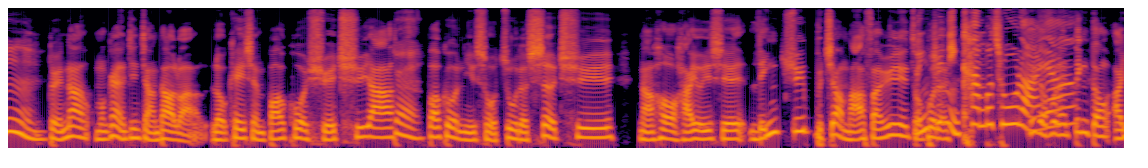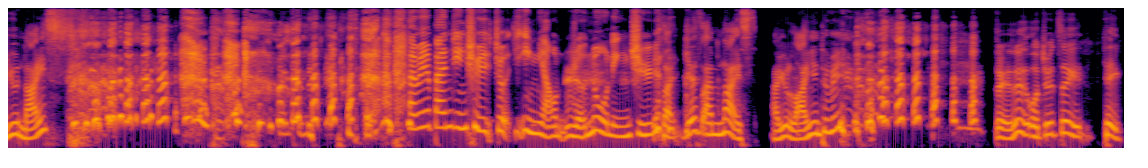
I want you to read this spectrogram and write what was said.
嗯，对。那我们刚才已经讲到了，location 包括学区啊，对，包括你所住的社区，然后还有一些邻居比较麻烦，因为你总不能邻居你看不出来呀，你总不能叮咚，Are you nice？还没搬进去就一秒惹怒邻居。Yes, I'm nice. Are you lying to me？对，所以我觉得这可以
